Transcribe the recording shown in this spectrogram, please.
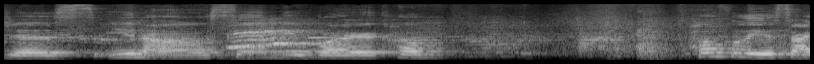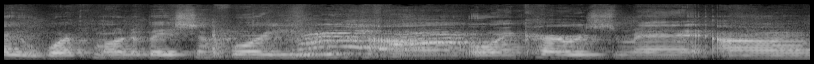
Just, you know, seeing me work. Hope, hopefully it's like work motivation for you um, or encouragement um,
